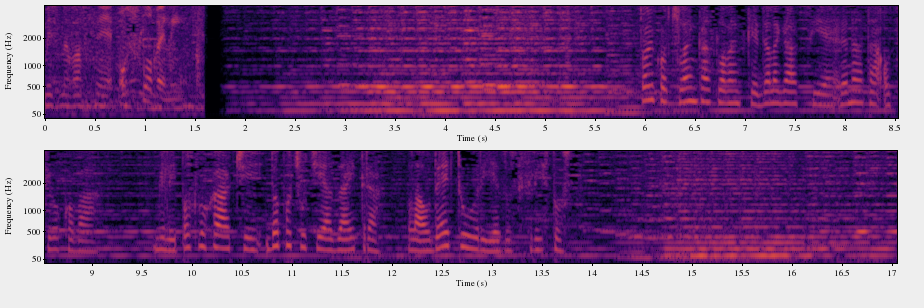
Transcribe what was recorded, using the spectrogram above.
my sme vlastne oslovení. Toľko členka slovenskej delegácie Renáta Ocilková. Milí poslucháči, do počutia zajtra. Laudetur Jezus Christus. thank you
